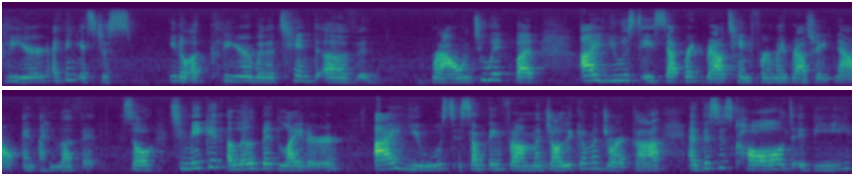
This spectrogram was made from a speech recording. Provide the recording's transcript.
clear, I think it's just, you know, a clear with a tint of brown to it but I used a separate brow tint for my brows right now and I love it. So to make it a little bit lighter, I used something from Majolica Majorca and this is called the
